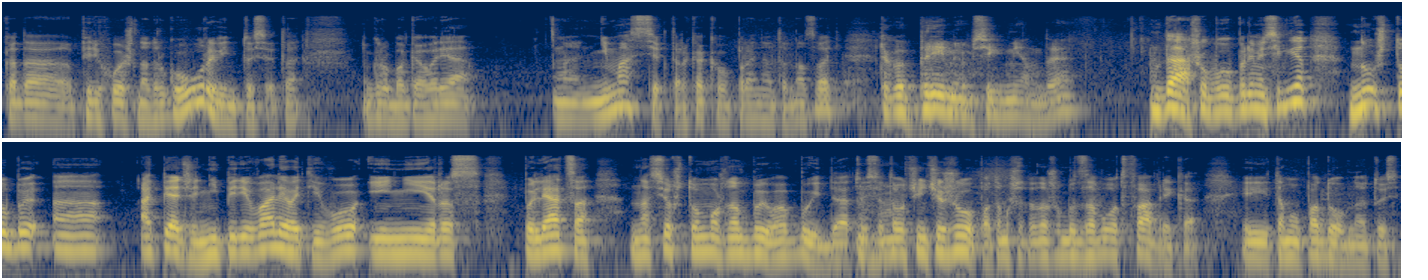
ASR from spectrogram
когда переходишь на другой уровень, то есть это, грубо говоря, не масс-сектор, как его правильно это назвать? Такой премиум-сегмент, да? Да, чтобы был премиум сегмент, ну, чтобы, а, опять же, не переваливать его и не распыляться на все, что можно было быть, да, то есть угу. это очень тяжело, потому что это должен быть завод, фабрика и тому подобное, то есть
